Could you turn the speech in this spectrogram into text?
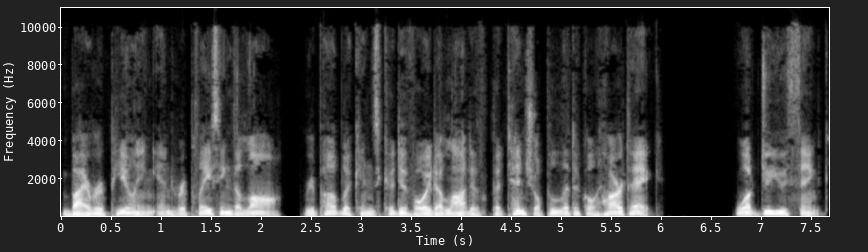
By repealing and replacing the law, Republicans could avoid a lot of potential political heartache. What do you think?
